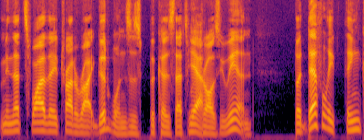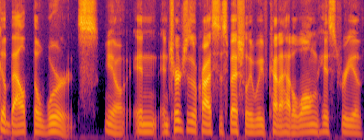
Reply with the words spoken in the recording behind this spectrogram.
mean, that's why they try to write good ones is because that's what Yeah. draws you in. But definitely think about the words. You know, in, in Churches of Christ especially, we've kind of had a long history of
